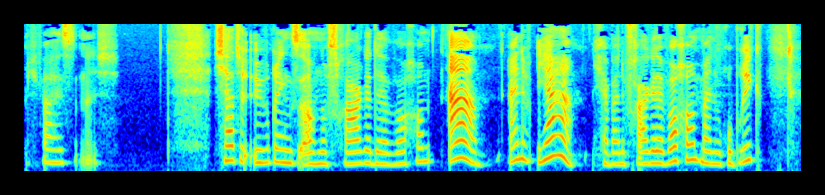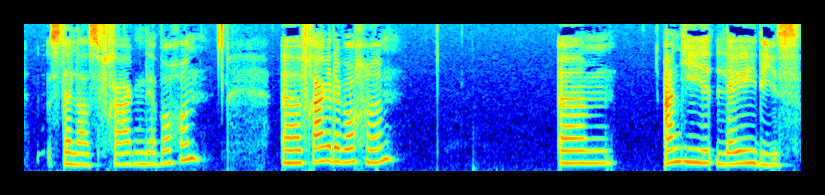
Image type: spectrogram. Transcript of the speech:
Ich weiß nicht. Ich hatte übrigens auch eine Frage der Woche. Ah, eine, ja, ich habe eine Frage der Woche, meine Rubrik. Stellas Fragen der Woche. Äh, Frage der Woche. Ähm, an die Ladies.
